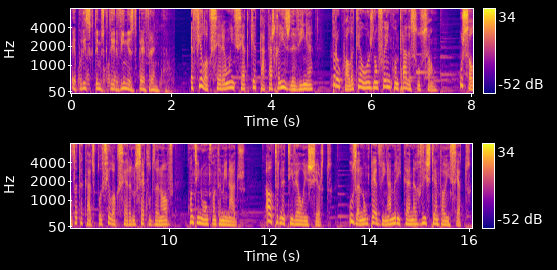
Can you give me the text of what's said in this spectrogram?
É por isso que temos que ter vinhas de pé franco. A filoxera é um inseto que ataca as raízes da vinha, para o qual até hoje não foi encontrada solução. Os solos atacados pela filoxera no século XIX continuam contaminados. A alternativa é o enxerto usando um pé de vinha americana resistente ao inseto.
